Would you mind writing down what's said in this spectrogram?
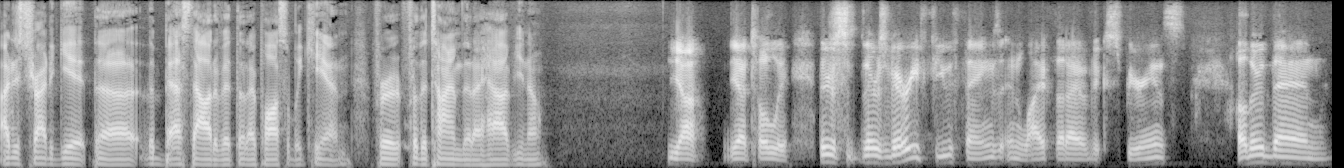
I just try to get the the best out of it that I possibly can for for the time that I have, you know. Yeah, yeah, totally. There's there's very few things in life that I've experienced other than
